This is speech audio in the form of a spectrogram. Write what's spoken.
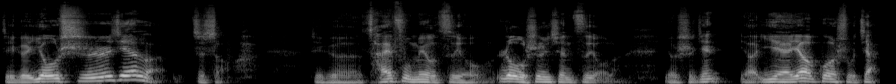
这个有时间了，至少啊，这个财富没有自由，肉身先自由了。有时间要也要过暑假。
